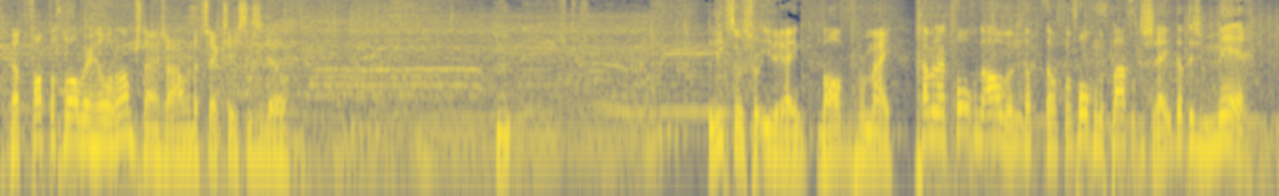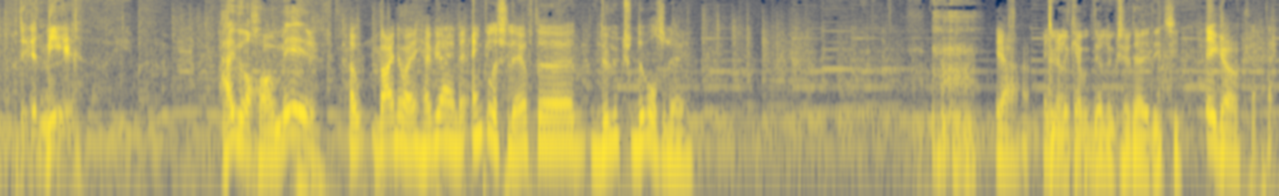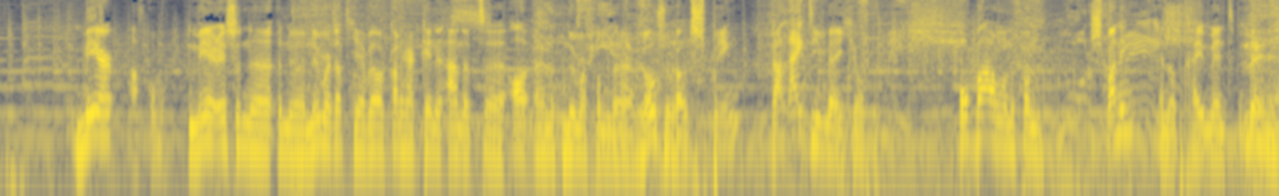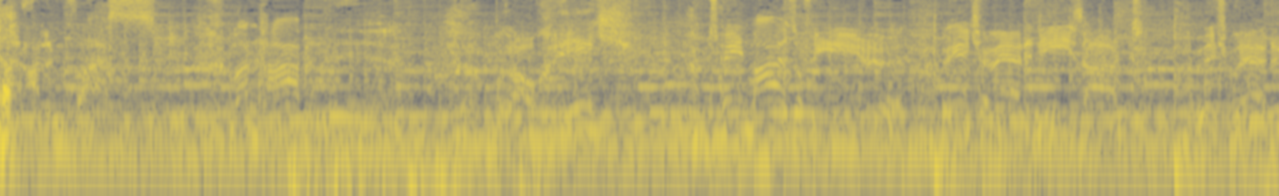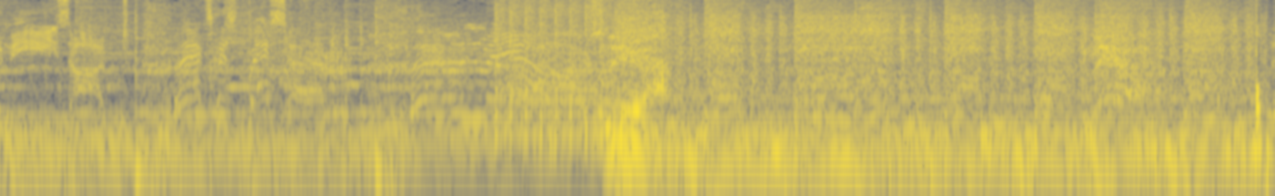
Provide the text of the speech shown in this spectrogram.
dat vat toch wel weer heel Ramstein samen, dat seksistische deel. Liefde is voor iedereen, behalve voor mij. Gaan we naar het volgende album, dat, of de volgende plaat op de cd. Dat is Meer. Wat betekent meer? Hij wil gewoon meer. Oh, by the way, heb jij de enkele cd of de deluxe dubbel cd? ja, ik Tuurlijk heb ik de luxe editie. ook. Ik ook. Meer, Afkomen. meer is een, eh, een eh, nummer dat je wel kan herkennen aan het, eh, aan het nummer van eh Rozenrood Spring. Daar lijkt hij een beetje op. Opbouwen van spanning en op een gegeven moment...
